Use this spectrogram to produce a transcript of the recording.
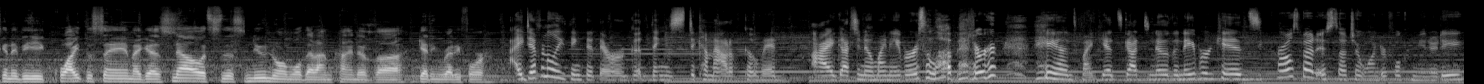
going to be quite the same. I guess now it's this new normal that I'm kind of uh, getting ready for. I definitely think that there were good things to come out of COVID. I got to know my neighbors a lot better, and my kids got to know the neighbor kids. Carlsbad is such a wonderful community.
